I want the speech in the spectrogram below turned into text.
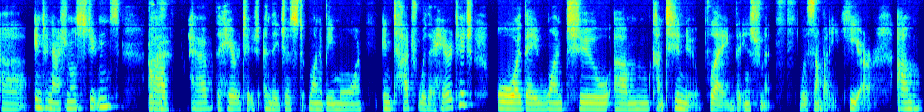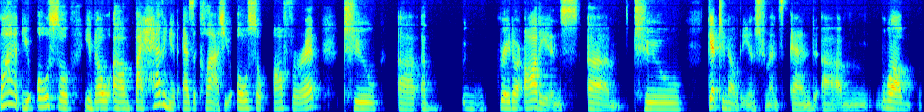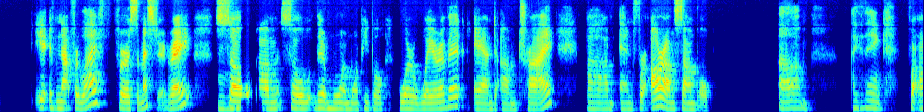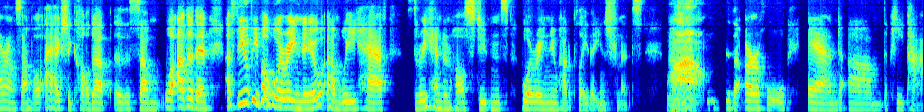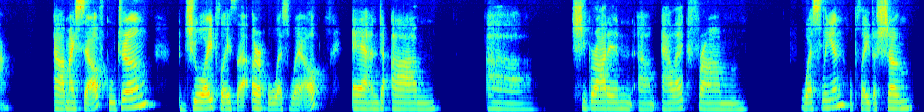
uh, international students. Uh, okay have the heritage and they just want to be more in touch with their heritage or they want to um, continue playing the instrument with somebody here. Um, but you also, you know, um, by having it as a class, you also offer it to uh, a greater audience um, to get to know the instruments and, um, well, if not for life, for a semester, right? Mm-hmm. So, um, so there are more and more people who are aware of it and um, try. Um, and for our ensemble, um, I think for our ensemble, I actually called up uh, some. Well, other than a few people who already knew, um, we have three Hamden Hall students who already knew how to play the instruments. Um, wow. Um, the erhu and um, the pipa. Uh, myself, Gu Zheng, Joy plays the erhu as well. And um, uh, she brought in um, Alec from Wesleyan, who played the sheng.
